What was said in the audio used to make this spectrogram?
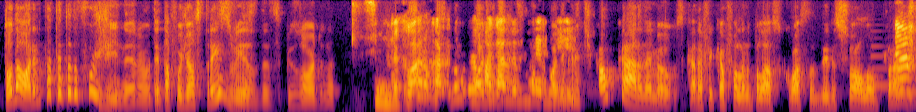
toda hora ele tá tentando fugir, né? Ele vai tentar fugir umas três vezes desse episódio, né? Sim. É claro, o cara não pode, pagar não pode criticar o cara, né, meu? Os caras ficam falando pelas costas dele só aloprado.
